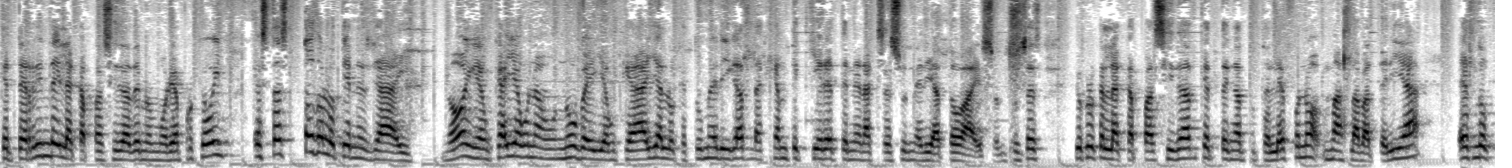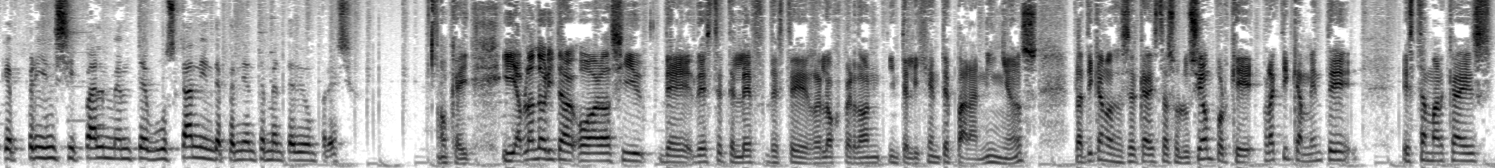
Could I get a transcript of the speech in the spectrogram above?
que te rinde y la capacidad de memoria, porque hoy estás, todo lo tienes ya ahí, ¿no? Y aunque haya una nube y aunque haya lo que tú me digas, la gente quiere tener acceso inmediato a eso. Entonces, yo creo que la capacidad que tenga tu teléfono más la batería es lo que principalmente buscan independientemente de un precio. Ok, y hablando ahorita, ahora sí, de, este teléfono, de este reloj, perdón, inteligente para niños, platícanos acerca de esta solución, porque prácticamente esta marca es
